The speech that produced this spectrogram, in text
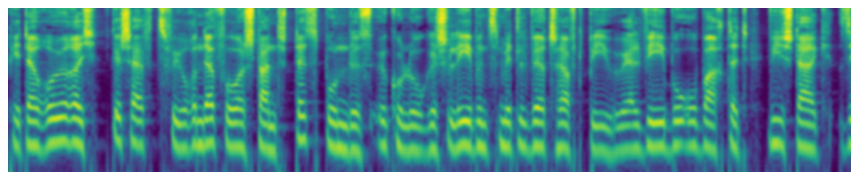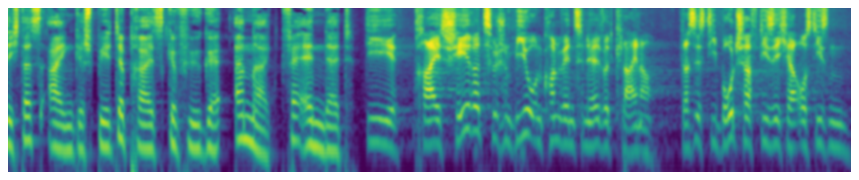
Peter Röhrig, geschäftsführender Vorstand des Bundes Ökologische Lebensmittelwirtschaft BÖLW, beobachtet, wie stark sich das eingespielte Preisgefüge am Markt verändert. Die Preisschere zwischen Bio und konventionell wird kleiner. Das ist die Botschaft, die sich ja aus diesen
